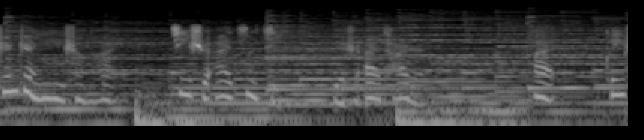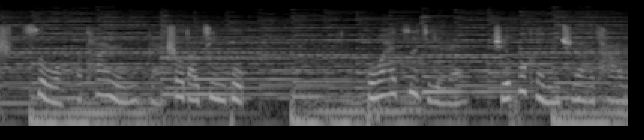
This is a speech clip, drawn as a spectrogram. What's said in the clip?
真正意义上的爱，既是爱自己，也是爱他人。爱可以使自我和他人感受到进步。不爱自己的人，绝不可能去爱他人。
